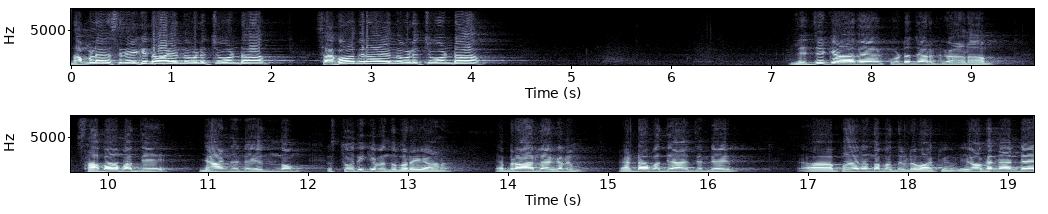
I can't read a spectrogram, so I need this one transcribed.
നമ്മളെ സ്നേഹിത എന്ന് വിളിച്ചുകൊണ്ട് സഹോദര എന്ന് വിളിച്ചുകൊണ്ട് ലജ്ജിക്കാതെ കൂട്ടച്ചേർക്കുകയാണ്. സഭാമധ്യേ ഞാൻ നിന്നെ എന്നും സ്തുതിക്കുമെന്ന് പറയുകയാണ്. എബ്രാഹിം ലേഖനം രണ്ടാം അധ്യായത്തിന്റെ പതിനൊന്ന് പന്ത്രണ്ട് വാക്യങ്ങൾ. യോഹന്നാന്റെ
